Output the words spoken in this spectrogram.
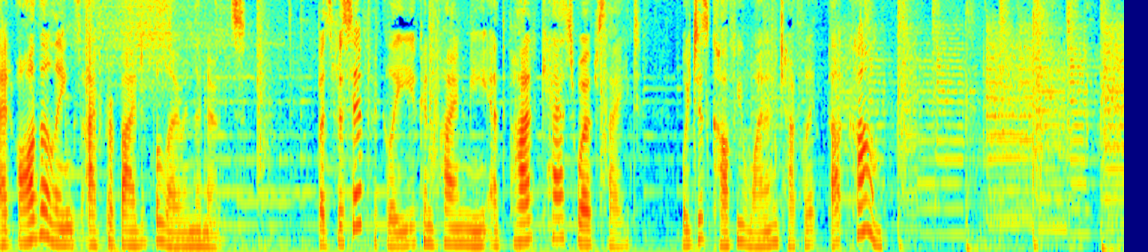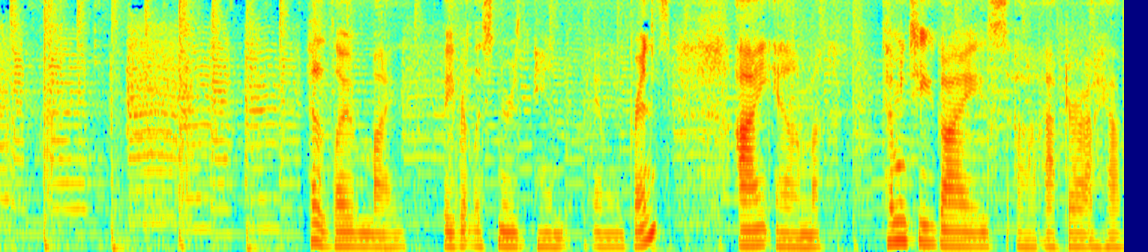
at all the links I've provided below in the notes. But specifically, you can find me at the podcast website, which is coffeewineandchocolate.com. Hello, my favorite listeners and family and friends. I am coming to you guys uh, after I have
